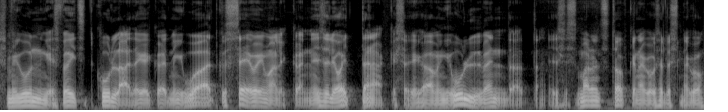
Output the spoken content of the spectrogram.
Šmigun, kes võitsid kullad ja kõik olid mingi what, kus see võimalik on ja siis oli Ott Tänak, kes oli ka mingi hull vend, vaata. ja siis ma arvan, et see toobki nagu sellist nagu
